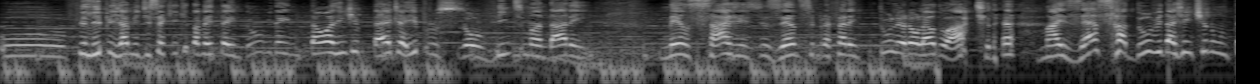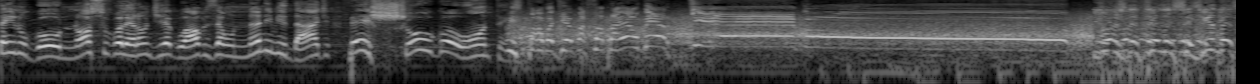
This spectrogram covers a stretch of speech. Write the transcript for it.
O Felipe já me disse aqui que também tem dúvida, então a gente pede aí para os ouvintes mandarem mensagens dizendo se preferem Tuller ou Léo Duarte, né? Mas essa dúvida a gente não tem no gol. Nosso goleirão Diego Alves é unanimidade, fechou o gol ontem. Espalma Diego, passou para Elber. Diego! Duas defesas seguidas,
